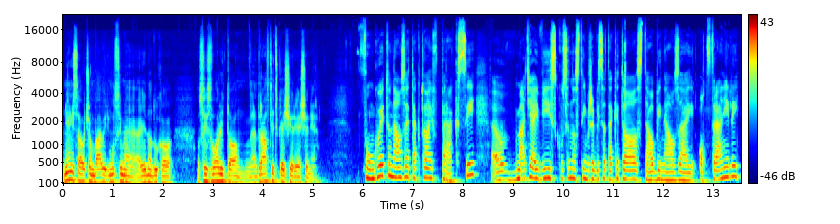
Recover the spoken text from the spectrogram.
není sa o čom baviť, musíme jednoducho si zvoliť to drastickejšie riešenie. Funguje to naozaj takto aj v praxi? E, máte aj vy skúsenosť s tým, že by sa takéto stavby naozaj odstránili?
